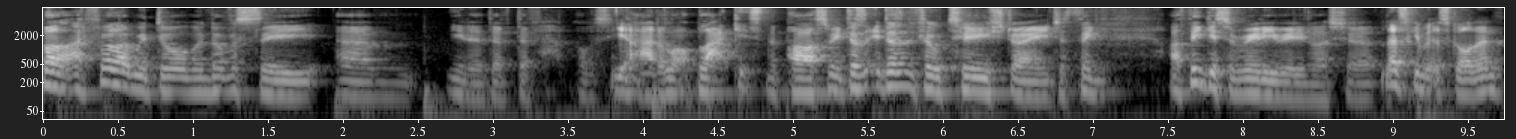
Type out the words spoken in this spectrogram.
but I feel like with Dortmund, obviously, um, you know, they've, they've obviously yeah. had a lot of black kits in the past, so it doesn't it doesn't feel too strange. I think I think it's a really really nice shirt. Let's give it a score then.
